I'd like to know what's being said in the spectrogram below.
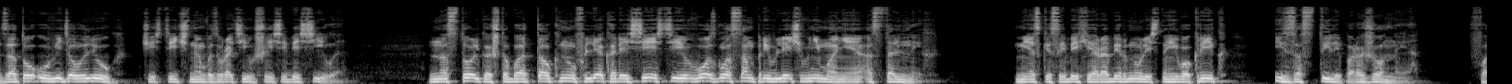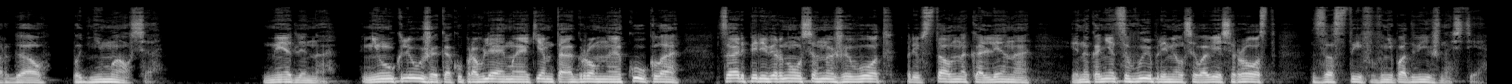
Зато увидел люк, частично возвративший себе силы. Настолько, чтобы, оттолкнув лекаря, сесть и возгласом привлечь внимание остальных. Мескис и Бехер обернулись на его крик и застыли пораженные. Фаргал поднимался. Медленно, неуклюже, как управляемая кем-то огромная кукла, царь перевернулся на живот, привстал на колено и, наконец, выпрямился во весь рост, застыв в неподвижности.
